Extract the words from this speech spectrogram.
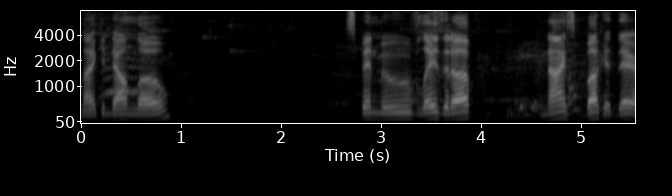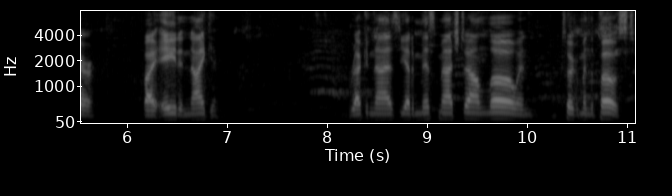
Niken down low. Spin move, lays it up. Nice bucket there by Aiden Niken. Recognized he had a mismatch down low and took him in the post.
